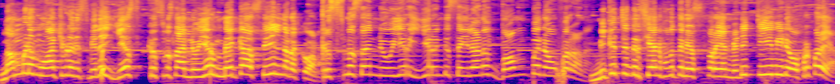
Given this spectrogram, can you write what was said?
നമ്മുടെ മൂവാറ്റുപുഴ വിസ്മയിൽ yes Christmas and new year mega sale നടക്കുവാണ്. Christmas and new year year end സെയിലാണ് വമ്പൻ ഓഫറാണ് ആണ്. മികച്ച ദൃശ്യാനുഭവത്തിന് എസ് പറയാൻ വേണ്ടി ടിവിയുടെ ഓഫർ പറയാം.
